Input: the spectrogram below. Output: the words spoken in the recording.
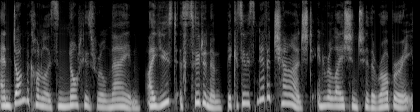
and Don McConnell is not his real name. I used a pseudonym because he was never charged in relation to the robbery.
